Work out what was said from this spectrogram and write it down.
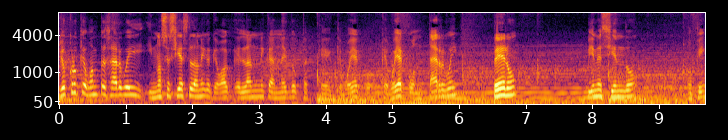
yo creo que voy a empezar, güey, y no sé si es la única que es la única anécdota que, que, voy a que voy a contar, güey, pero viene siendo, ok,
